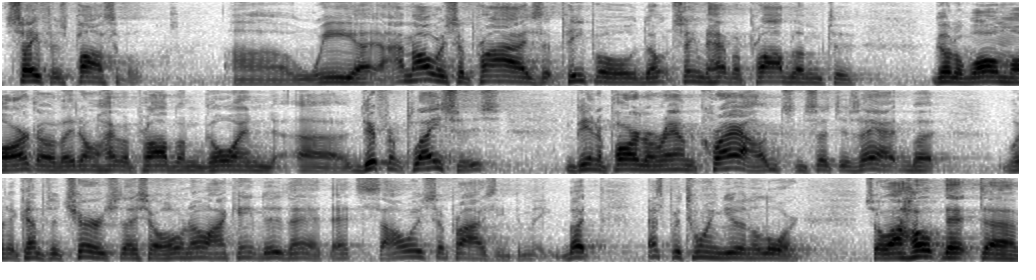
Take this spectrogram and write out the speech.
safe as possible. Uh, we, I'm always surprised that people don't seem to have a problem to go to Walmart or they don't have a problem going different places and being a part around crowds and such as that. But when it comes to church, they say, oh, no, I can't do that. That's always surprising to me. But that's between you and the Lord. So I hope that uh,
